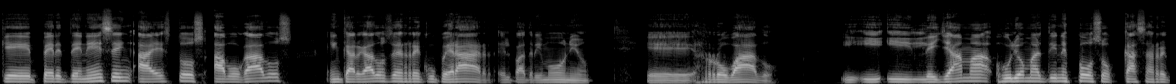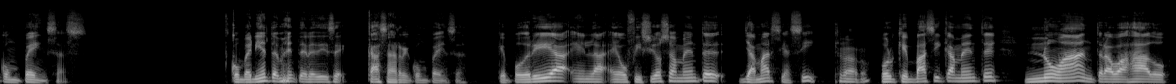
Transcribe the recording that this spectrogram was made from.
que pertenecen a estos abogados encargados de recuperar el patrimonio eh, robado. Y, y, le llama Julio Martínez Pozo casa recompensas convenientemente le dice casa recompensa, que podría en la, eh, oficiosamente llamarse así. Claro. Porque básicamente no han trabajado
